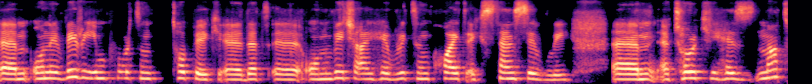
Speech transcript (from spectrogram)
um, on a very important topic that on which I have written quite extensively. Um, Turkey has not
